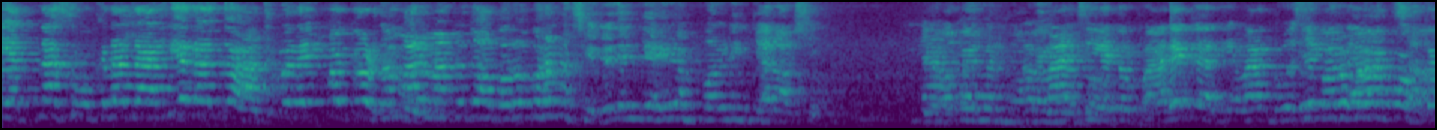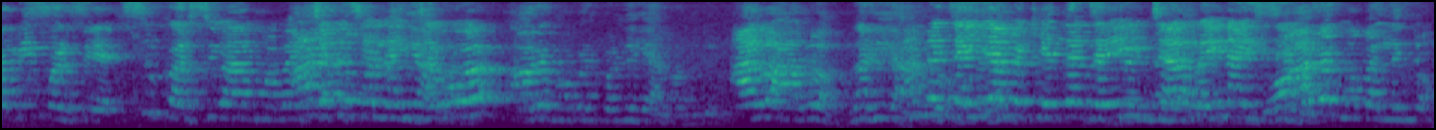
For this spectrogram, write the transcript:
વેતના છોકરા લાવીએ ને તો હાથમાં લઈને પકડતો. તમારા માટે તો આ બરોબર હે ને છેડે જઈને બેહી ક્યારે આવશો. તો ભારે દવા કરવી પડશે. શું કરશું? આ મોબાઈલ તો લઈ જવો. આરે મોબાઈલ પણ નહીં આવવાનું જો. હાલો હાલો. નહીં અમે જઈએ અમે ખેતર જઈએ ચાલ લઈને આવીશું. આરે મોબાઈલ લઈને જાઓ.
